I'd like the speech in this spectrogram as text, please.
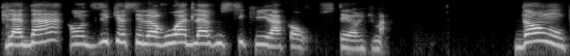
Puis là-dedans, on dit que c'est le roi de la Russie qui est la cause, théoriquement. Donc,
